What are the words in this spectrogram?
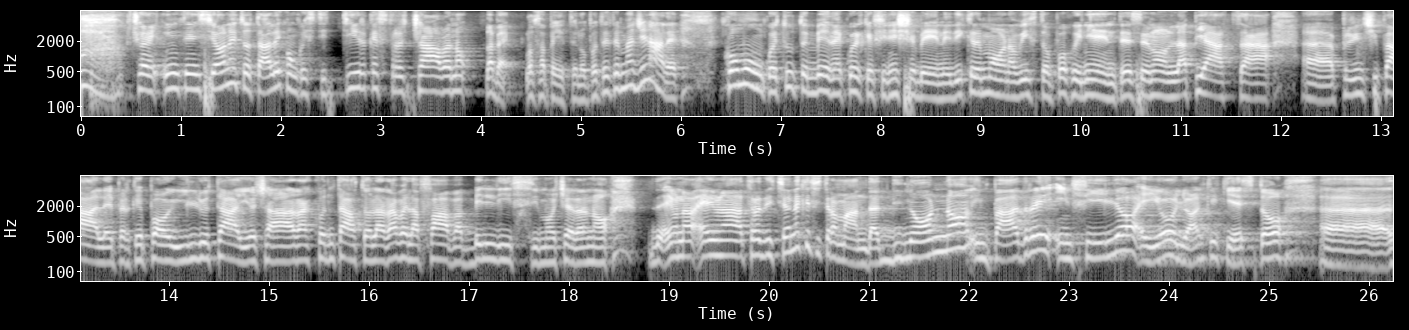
Oh, cioè in tensione totale con questi tir che sfrecciavano, vabbè lo sapete, lo potete immaginare, comunque tutto è bene quel che finisce bene, di Cremona ho visto poco e niente se non la piazza eh, principale perché poi il liutaio ci ha raccontato la rava e la fava, bellissimo, c'erano, è una, è una tradizione che si tramanda di nonno in padre in figlio e io gli ho anche chiesto eh,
